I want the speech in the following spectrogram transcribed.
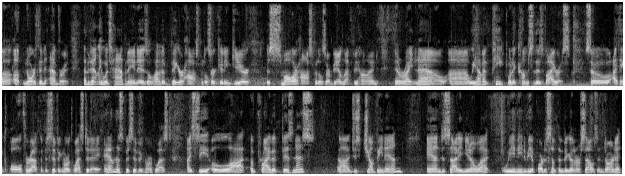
uh, up north in Everett. Evidently, what's happening is a lot of the bigger hospitals are getting gear, the smaller hospitals are being left behind. And right now, uh, we haven't peaked when it comes to this virus. So I think all throughout the Pacific Northwest today and the Pacific Northwest, I see a lot of private business uh, just jumping in and deciding, you know what, we need to be a part of something bigger than ourselves. And darn it,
